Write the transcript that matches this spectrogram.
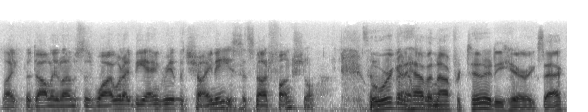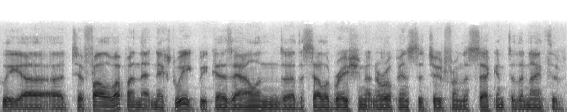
Like the Dalai Lama says, why would I be angry at the Chinese? It's not functional. It's well, we're going to have an opportunity here exactly uh, uh, to follow up on that next week because Allen, uh, the celebration at Naropa Institute from the 2nd to the 9th of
